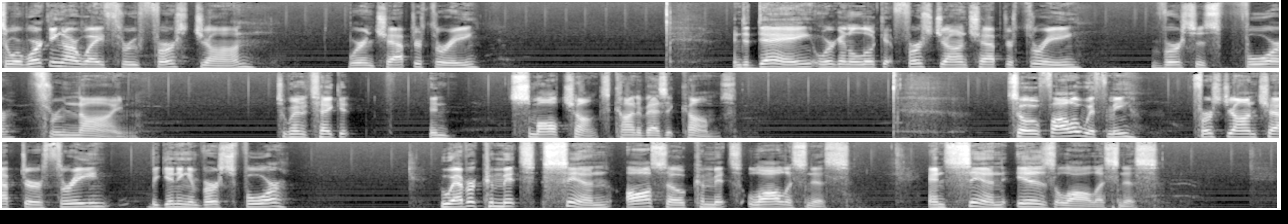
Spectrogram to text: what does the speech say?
So we're working our way through 1 John. We're in chapter 3. And today we're going to look at 1 John chapter 3 verses 4 through 9. So we're going to take it in small chunks kind of as it comes. So follow with me. 1 John chapter 3 beginning in verse 4. Whoever commits sin also commits lawlessness, and sin is lawlessness.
